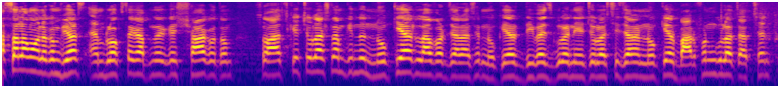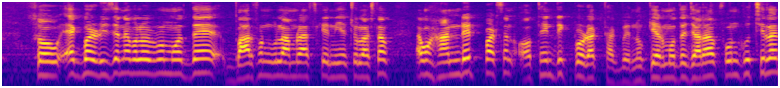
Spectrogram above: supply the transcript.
আসসালামু আলাইকুম ভিউয়ার্স এম ব্লগস থেকে আপনাদেরকে স্বাগতম। সো আজকে চলে আসলাম কিন্তু নোকিয়ার লাভার যারা আছেন নোকিয়ার ডিভাইসগুলো নিয়ে চলে আসছি। যারা নোকিয়ার বারফোনগুলো চাচ্ছেন সো একবার রিজনেবলের মধ্যে বারফোনগুলো আমরা আজকে নিয়ে চলে আসলাম এবং হান্ড্রেড পার্সেন্ট অথেন্টিক প্রোডাক্ট থাকবে নোকিয়ার মধ্যে। যারা ফোন খুঁজছিলেন,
